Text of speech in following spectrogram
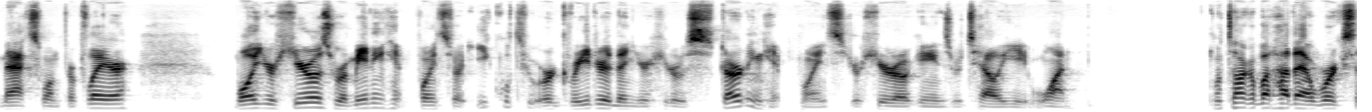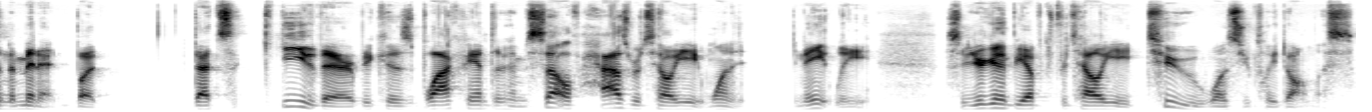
max one per player. While your hero's remaining hit points are equal to or greater than your hero's starting hit points, your hero gains Retaliate 1. We'll talk about how that works in a minute, but that's key there because Black Panther himself has Retaliate 1 innately, so you're going to be up to Retaliate 2 once you play Dauntless.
